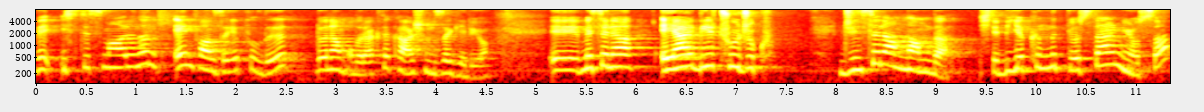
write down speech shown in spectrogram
ve istismarının en fazla yapıldığı dönem olarak da karşımıza geliyor. Ee, mesela eğer bir çocuk cinsel anlamda işte bir yakınlık göstermiyorsa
